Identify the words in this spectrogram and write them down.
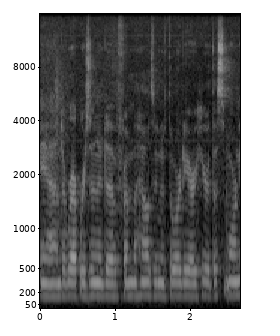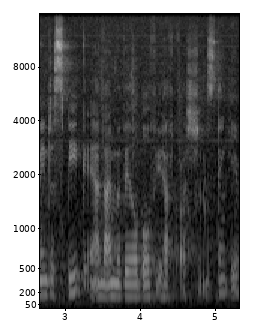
and a representative from the Housing Authority are here this morning to speak, and I'm available if you have questions. Thank you.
